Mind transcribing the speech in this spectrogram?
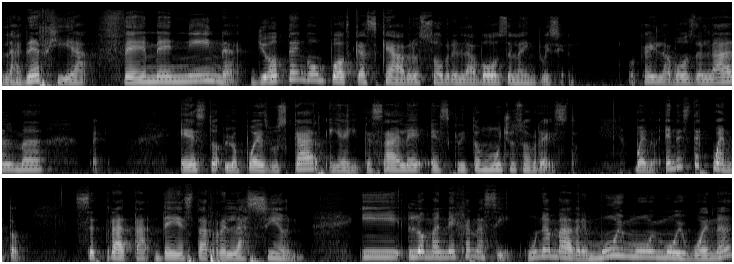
la energía femenina. Yo tengo un podcast que abro sobre la voz de la intuición, ¿ok? La voz del alma. Bueno, esto lo puedes buscar y ahí te sale escrito mucho sobre esto. Bueno, en este cuento se trata de esta relación y lo manejan así, una madre muy, muy, muy buena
